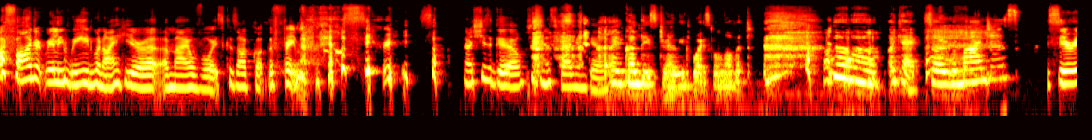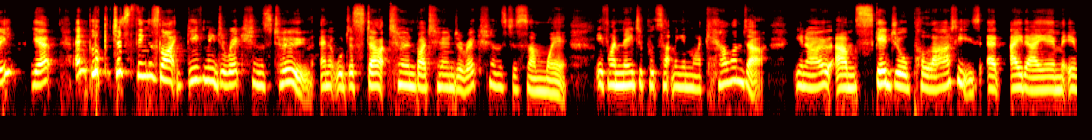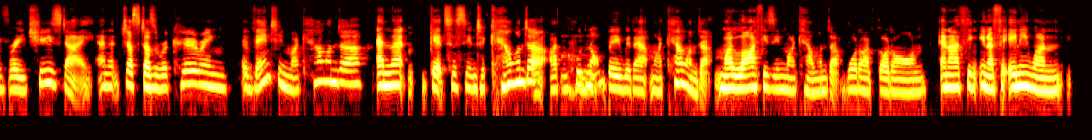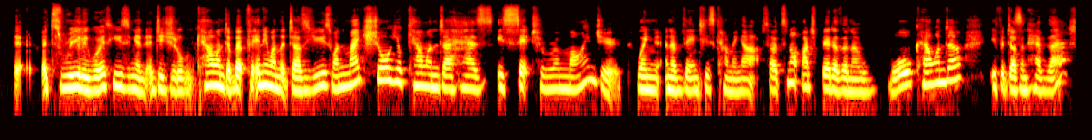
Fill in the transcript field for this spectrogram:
I find it really weird when I hear a, a male voice because I've got the female Siri. So, no, she's a girl. She's an Australian girl. I've got the Australian voice. We'll love it. Oh, okay, so reminders. Siri, yeah. And look, just things like give me directions too, and it will just start turn by turn directions to somewhere. If I need to put something in my calendar, you know, um, schedule Pilates at 8 a.m. every Tuesday, and it just does a recurring event in my calendar, and that gets us into calendar. I could Mhm. not be without my calendar. My life is in my calendar, what I've got on. And I think, you know, for anyone, Uh, it's really worth using a, a digital calendar but for anyone that does use one make sure your calendar has is set to remind you when an event is coming up. So it's not much better than a wall calendar if it doesn't have that.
